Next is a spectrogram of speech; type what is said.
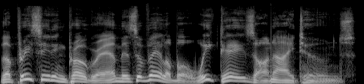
The preceding program is available weekdays on iTunes.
